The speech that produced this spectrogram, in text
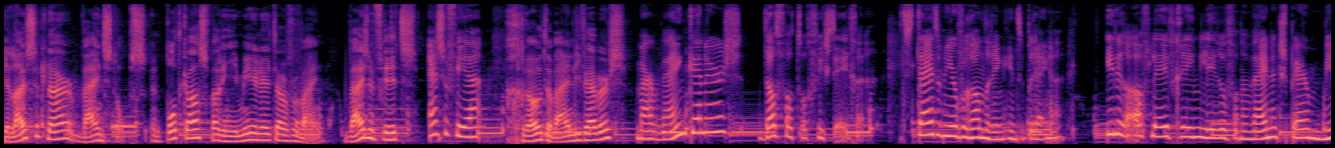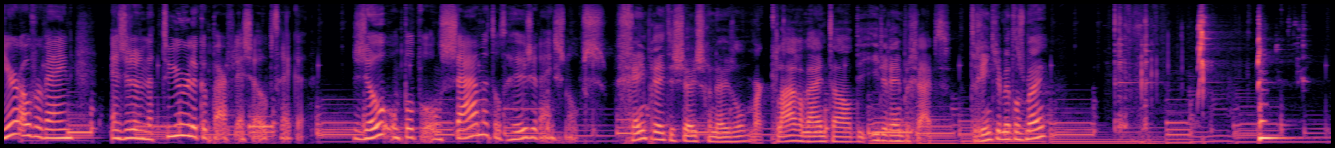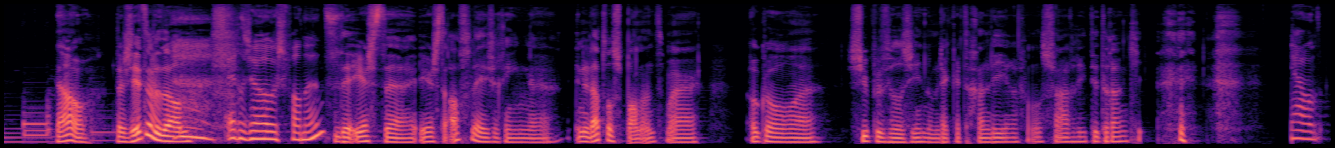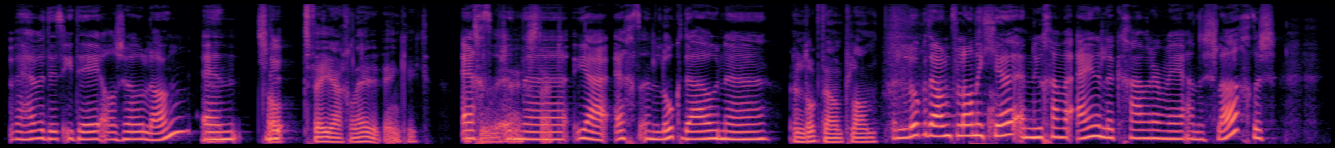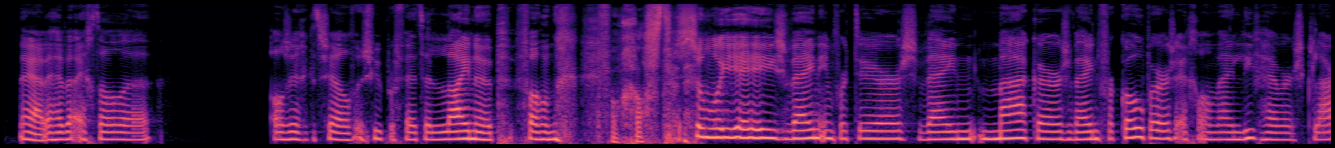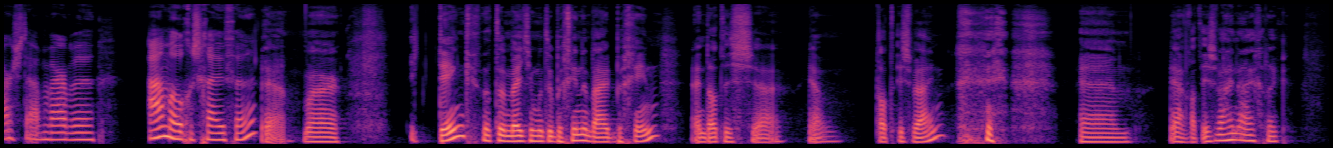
Je luistert naar Wijnstops, een podcast waarin je meer leert over wijn. Wij zijn Frits, En Sophia, grote wijnliefhebbers. maar wijnkenners, dat valt toch vies tegen. Het is tijd om hier verandering in te brengen. Iedere aflevering leren we van een wijnexpert meer over wijn en zullen natuurlijk een paar flessen opentrekken. Zo ontpoppen we ons samen tot heuse wijnsnops. Geen pretentieus geneuzel, maar klare wijntaal die iedereen begrijpt. Drink je met ons mee? Nou, daar zitten we dan. Echt zo spannend. De eerste, eerste aflevering. eh, inderdaad wel spannend, maar ook wel eh super veel zin om lekker te gaan leren van ons favoriete drankje. Ja, want we hebben dit idee al zo lang. En Het is nu al twee jaar geleden, denk ik. echt een, eh, ja, echt een lockdown, Een lockdownplan. een lockdown plannetje. En nu gaan we eindelijk gaan we ermee aan de slag. Dus nou ja, we hebben echt al, al zeg ik het zelf, een super vette line-up van Van gasten. sommeliers, wijnimporteurs, wijnmakers, wijnverkopers en gewoon wijnliefhebbers klaarstaan waar we aan mogen schuiven. Ja, maar ik denk dat we een beetje moeten beginnen bij het begin. En dat is, eh, ja, wat is wijn? Ehm, ja, wat is wijn eigenlijk?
